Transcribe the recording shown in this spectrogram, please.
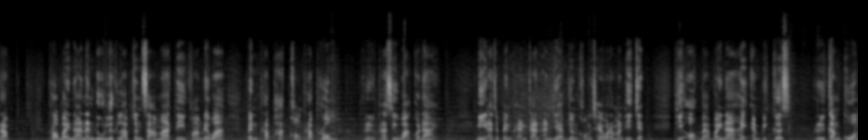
ครับ เพราะใบหน้านั้นดูลึกลับจนสามารถตีความได้ว่า เป็นพระพักของพระพรหมหรือพระศิวะก็ได้ นี้อาจจะเป็นแผนการอันแยบยลของชัยวรมันที่ 7 ที่ออกแบบใบหน้าให้แอมบิเกสหรือกำกวม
